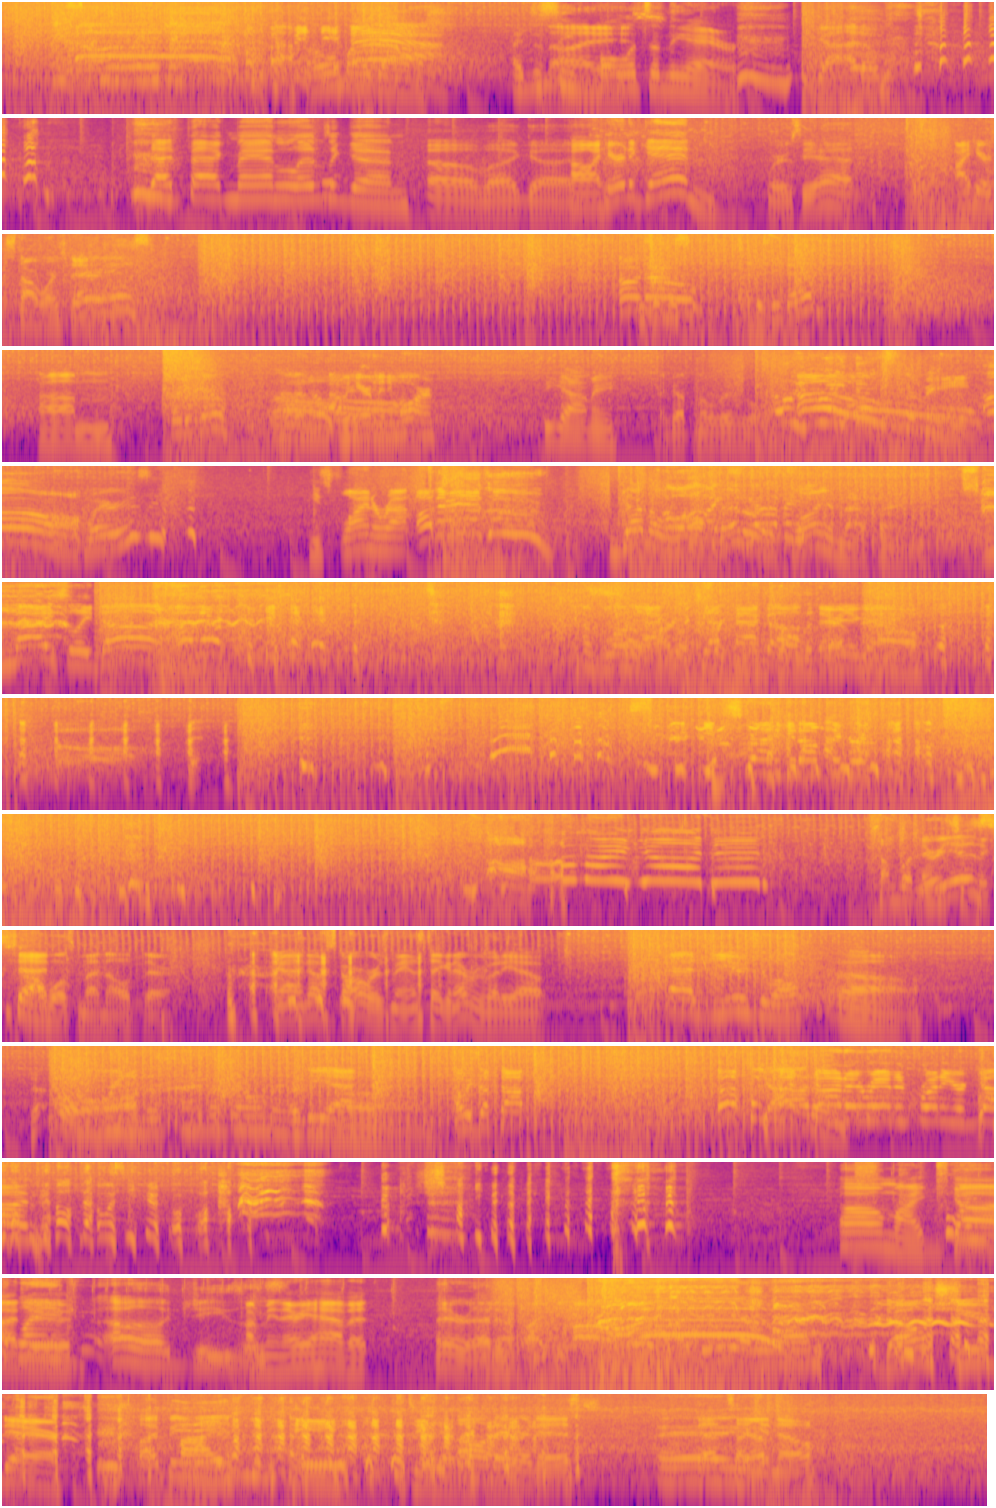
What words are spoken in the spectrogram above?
Oh my Yeah! I just Nice. see bullets in the air. Got him. that Pac Man lives again. oh my god. Oh, I hear it again. Where's he at? I hear Star Wars Day. There he is. Oh no! Is he dead? Um, Where'd he go? Oh, I don't know. I don't hear him anymore. He got me. I got no visual. Oh, To me. Oh, Where is he? He's flying around. Oh, there he is! Ooh! got a oh, lot I better at flying that thing. Nicely done. Oh, there he is. I'm blowing the actual jetpack up. There you go. he keeps trying to get off the ground. Oh, oh my god, dude. Somebody There he needs to is. take Star Dead. Wars man out there. Yeah, I know. Star Wars man's taking everybody out. As usual. Oh. Where's he at? Oh, he's up top. Oh my Got god. I ran in front of your oh, gun. no, that was you. Oh my Point god, blank. dude. Oh Jesus. I mean, there you have it. there. That is five feet. Don't you dare. Five feet. Oh, there it is. That's how yep. you know.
